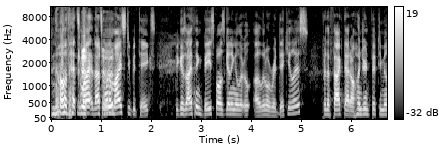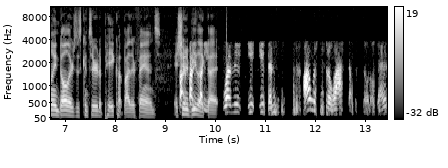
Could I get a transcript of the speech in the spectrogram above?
No, that's my that's one of my stupid takes because I think baseball is getting a little a little ridiculous for the fact that 150 million dollars is considered a pay cut by their fans. It shouldn't Funny, be like funny. that. Well, I Ethan, I listened to the last episode, okay,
